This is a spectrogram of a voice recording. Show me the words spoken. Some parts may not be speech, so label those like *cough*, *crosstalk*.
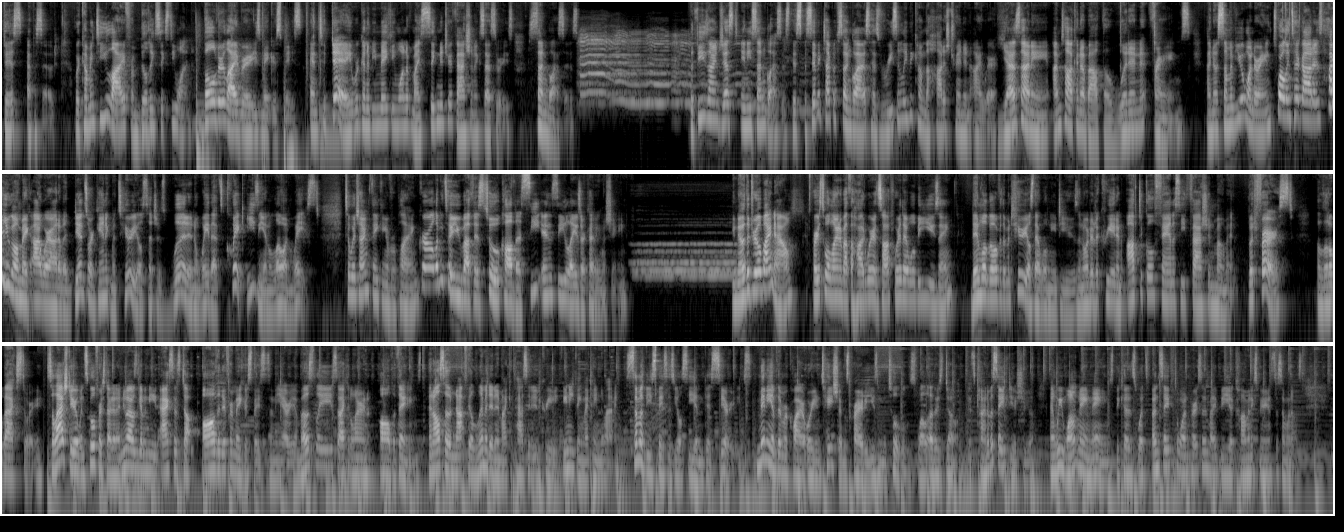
This episode, we're coming to you live from Building 61, Boulder Library's Makerspace. And today we're going to be making one of my signature fashion accessories, sunglasses. But these aren't just any sunglasses. This specific type of sunglass has recently become the hottest trend in eyewear. Yes, honey, I'm talking about the wooden frames. I know some of you are wondering, twirling tech goddess, how you gonna make eyewear out of a dense organic material such as wood in a way that's quick, easy, and low on waste? To which I'm thinking of replying, girl, let me tell you about this tool called the CNC laser cutting machine. You know the drill by now. First, we'll learn about the hardware and software that we'll be using. Then we'll go over the materials that we'll need to use in order to create an optical fantasy fashion moment. But first, a little backstory. So last year when school first started, I knew I was gonna need access to all the different maker spaces in the area, mostly so I could learn all the things, and also not feel limited in my capacity to create anything that came to mind. Some of these spaces you'll see in this series. Many of them require orientations prior to using the tools, while others don't. It's kind of a safety issue, and we won't name names because what's unsafe to one person might be a common experience to someone else.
